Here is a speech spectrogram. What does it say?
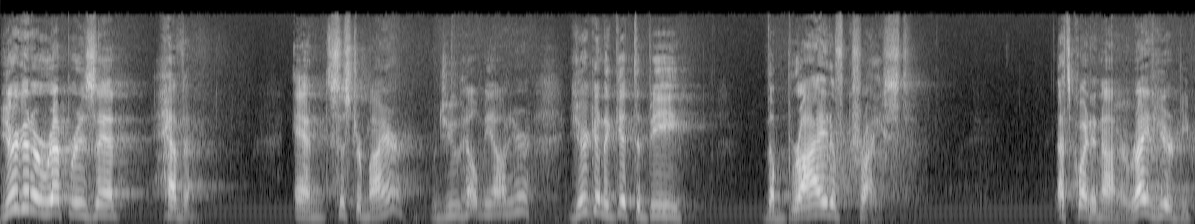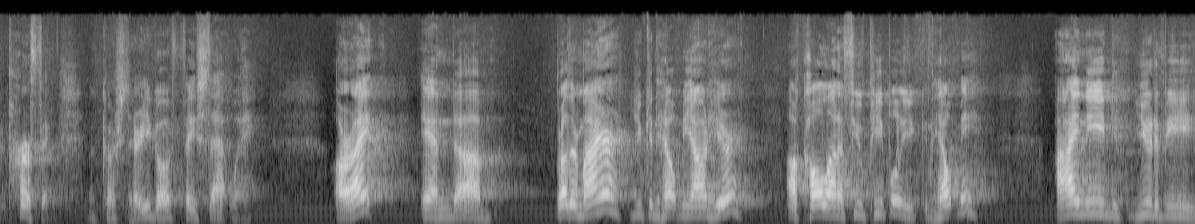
You're going to represent heaven. And Sister Meyer, would you help me out here? You're going to get to be the bride of Christ. That's quite an honor. Right here would be perfect. Of course, there you go, face that way. All right? And uh, Brother Meyer, you can help me out here. I'll call on a few people. You can help me. I need you to be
